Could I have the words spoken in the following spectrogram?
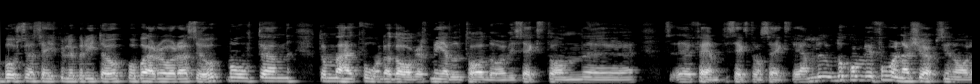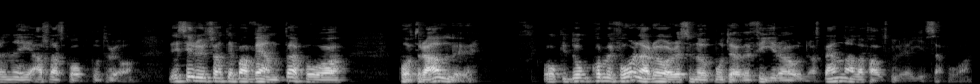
börsen säger skulle bryta upp och börja röra sig upp mot en, de här 200 dagars medeltal då vid 1650 1660. Eh, eh, då, kommer vi få den här köpsignalen i Atlas Copco tror jag. Det ser ut som att det bara väntar på, på ett rally. Och då kommer vi få den här rörelsen upp mot över 400 spänn i alla fall skulle jag gissa på.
